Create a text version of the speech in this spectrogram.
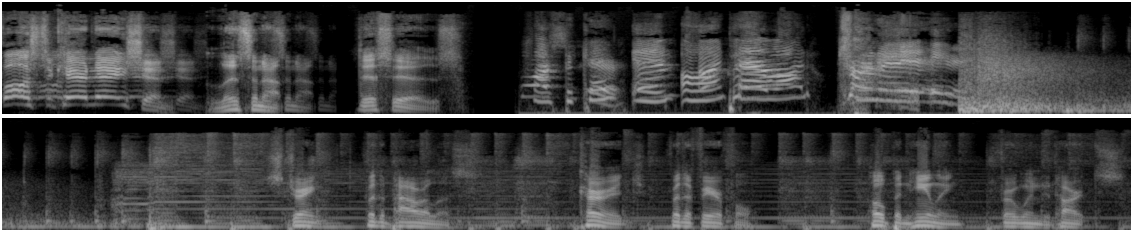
Foster Care Nation, listen up. This is Foster care and unparalleled journey. Strength for the Powerless, Courage for the Fearful, Hope and Healing for Wounded Hearts.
